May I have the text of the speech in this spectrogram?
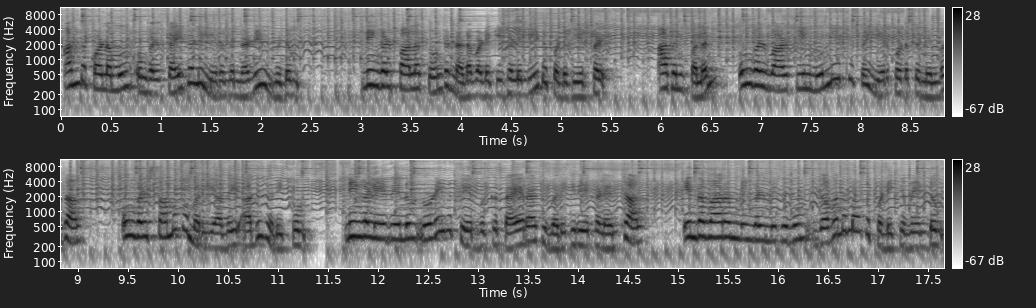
அந்த பணமும் உங்கள் கைகளில் இருந்து நழுவிவிடும். நீங்கள் பல தொண்டு நடவடிக்கைகளில் ஈடுபடுவீர்கள். அதன் பலன் உங்கள் வாழ்க்கையில் முன்னேற்றத்தை ஏற்படுத்தும் என்பதால் உங்கள் சமூக மரியாதை அதிகரிக்கும். நீங்கள் ஏதேனும் நுழைவுத் தேர்வுக்கு தயாராகி வருகிறீர்கள் என்றால் இந்த வாரம் நீங்கள் மிகவும் கவனமாக படிக்க வேண்டும்.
